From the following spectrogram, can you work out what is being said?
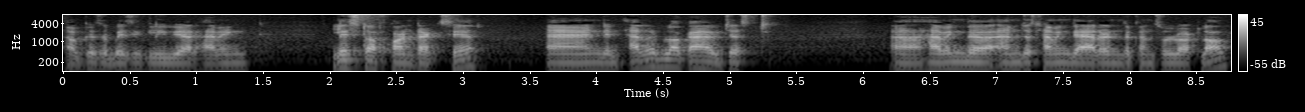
Okay so basically we are having list of contacts here. And in error block I have just uh, having the I'm just having the error in the console.log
